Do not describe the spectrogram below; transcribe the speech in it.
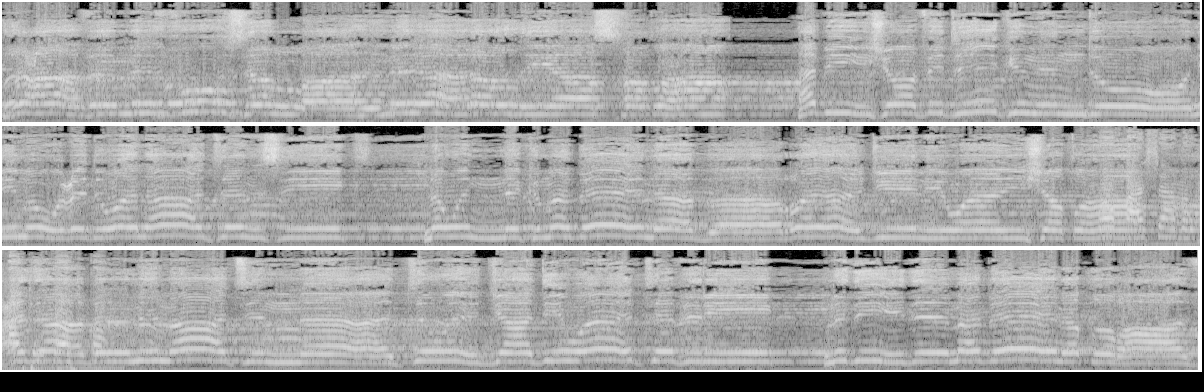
ضعاف النفوس الله من الأرض يسخطها. أبي شوفتك من دون موعد ولا تنسيك. لو إنك ما بين بر يجيني وانشطها عذاب الممات من التوجاد والتفريق. لذيذ بين اطراف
